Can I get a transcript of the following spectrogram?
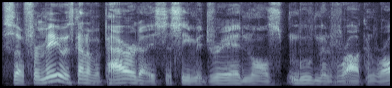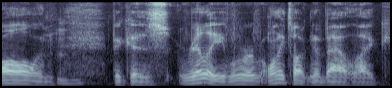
So for me, it was kind of a paradise to see Madrid and all this movement of rock and roll and. Mm-hmm because really we're only talking about like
